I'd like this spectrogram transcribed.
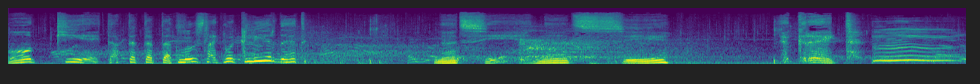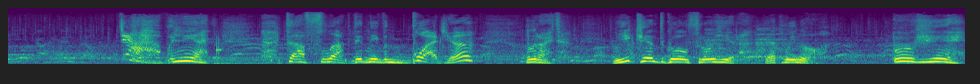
Okay, tak, tak, tak, tak. Looks like we cleared it. Let's see, let's see. Great. Ah, блядь. Tough luck, didn't even budge, huh? Alright, we can't go through here, that we know. Okay,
